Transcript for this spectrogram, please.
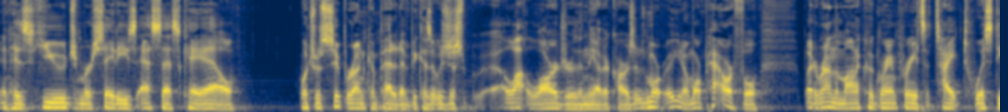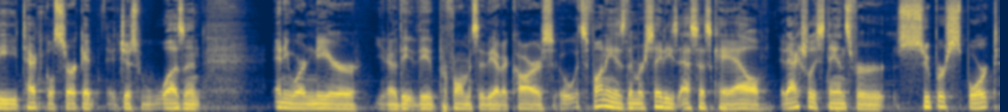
in his huge Mercedes SSKL which was super uncompetitive because it was just a lot larger than the other cars. It was more, you know, more powerful. But around the Monaco Grand Prix, it's a tight, twisty, technical circuit. It just wasn't anywhere near, you know, the, the performance of the other cars. What's funny is the Mercedes SSKL. It actually stands for Super Sport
